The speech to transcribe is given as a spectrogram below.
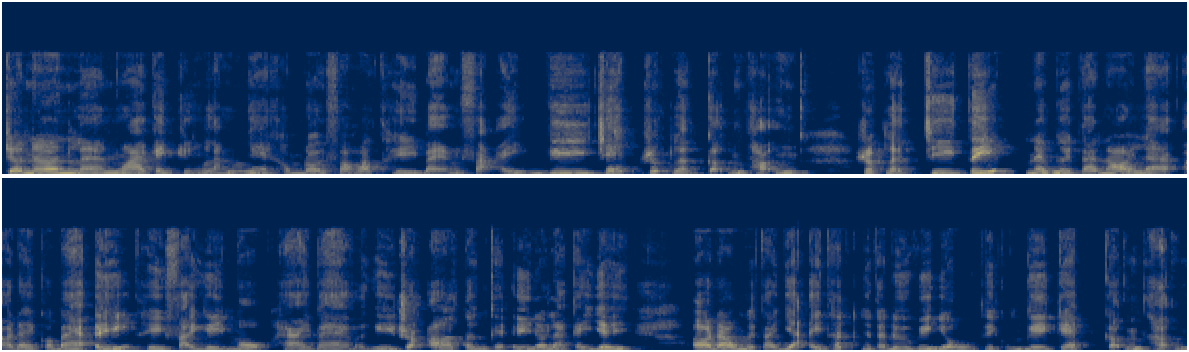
Cho nên là ngoài cái chuyện lắng nghe không đối phó thì bạn phải ghi chép rất là cẩn thận rất là chi tiết. Nếu người ta nói là ở đây có ba ý thì phải ghi một hai ba và ghi rõ từng cái ý đó là cái gì. Ở đâu người ta giải thích người ta đưa ví dụ thì cũng ghi chép cẩn thận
